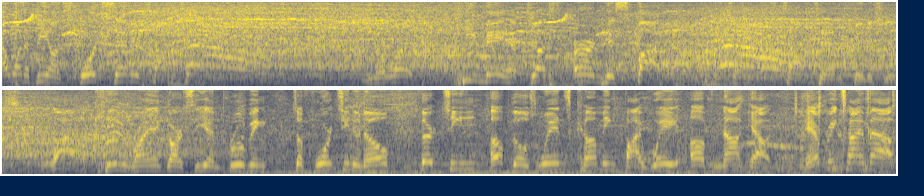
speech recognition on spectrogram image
I want to be on SportsCenter top 10. You know what? He may have just earned his spot top 10 finishes. Wow, King Ryan Garcia improving to 14-0, 13 of those wins coming by way of knockout. Every time out,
